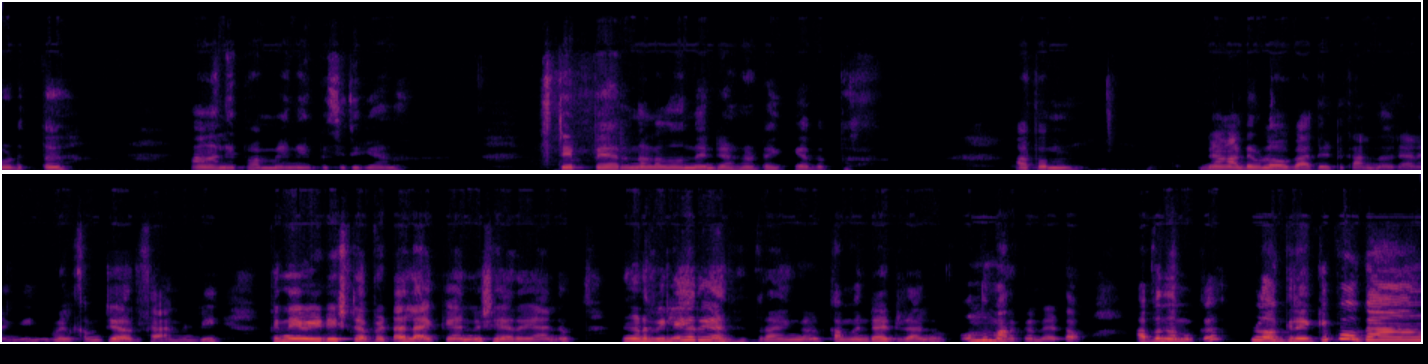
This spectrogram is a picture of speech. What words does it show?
കൊടുത്ത് അങ്ങനെ ഇപ്പം അമ്മേനെ ഏൽപ്പിച്ചിരിക്കുകയാണ്. സ്റ്റെപ്പ് കയറി നടന്നു എന്റെ അങ്ങോട്ടേക്ക് അതപ്പം അപ്പം ഞങ്ങളുടെ വ്ളോഗ് ആദ്യമായിട്ട് കാണുന്നവരാണെങ്കിൽ വെൽക്കം ടു അവർ ഫാമിലി പിന്നെ ഈ വീഡിയോ ഇഷ്ടപ്പെട്ടാൽ ലൈക്ക് ചെയ്യാനും ഷെയർ ചെയ്യാനും നിങ്ങളുടെ വിലയേറിയ അഭിപ്രായങ്ങൾ കമന്റായിട്ട് ഇടാനും ഒന്നും മറക്കണ്ട കേട്ടോ. അപ്പം നമുക്ക് വ്ളോഗിലേക്ക് പോകാം.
